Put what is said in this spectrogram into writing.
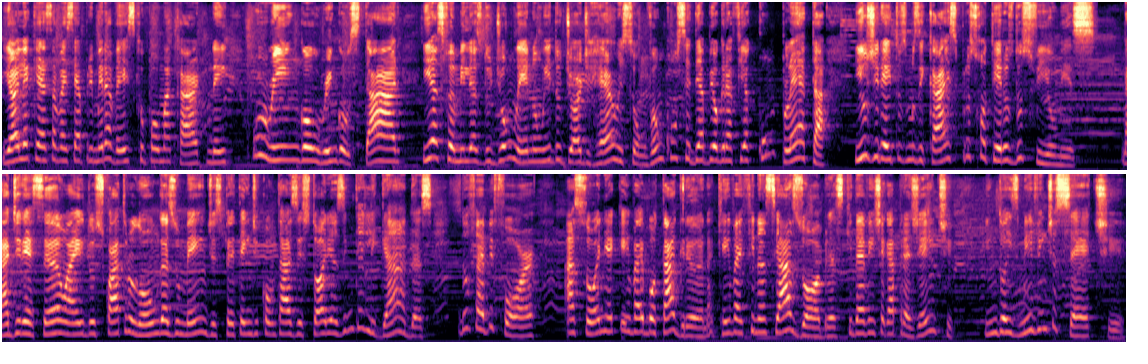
E olha que essa vai ser a primeira vez que o Paul McCartney, o Ringo, o Ringo Starr e as famílias do John Lennon e do George Harrison vão conceder a biografia completa e os direitos musicais para os roteiros dos filmes. Na direção aí dos quatro longas, o Mendes pretende contar as histórias interligadas do Fab Four. A Sony é quem vai botar a grana, quem vai financiar as obras que devem chegar pra gente em 2027.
